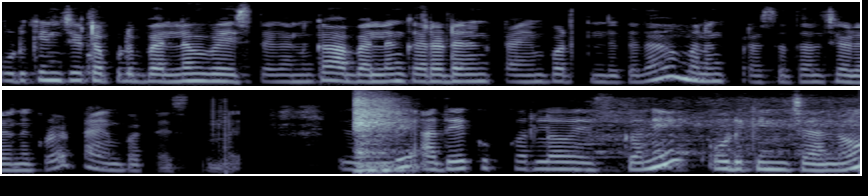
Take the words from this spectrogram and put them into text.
ఉడికించేటప్పుడు బెల్లం వేస్తే కనుక ఆ బెల్లం కరగడానికి టైం పడుతుంది కదా! మనకు ప్రసాదాలు చేయడానికి కూడా టైం పట్టేస్తుంది. ఇదండి అదే కుక్కర్‌లో వేసుకొని ఉడికించాను.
